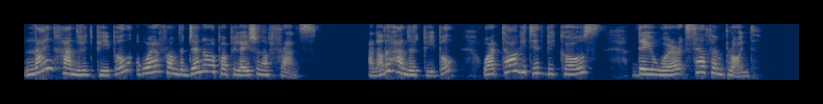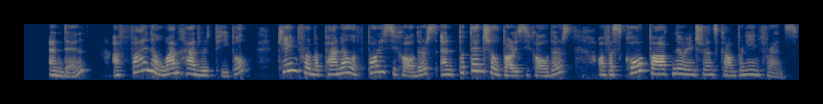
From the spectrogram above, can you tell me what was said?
900 people were from the general population of France. Another 100 people were targeted because they were self-employed. And then a final 100 people came from a panel of policyholders and potential policyholders of a SCOR partner insurance company in France.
